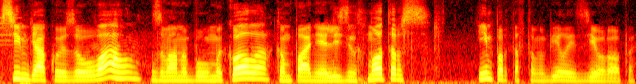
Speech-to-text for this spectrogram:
Всім дякую за увагу. З вами був Микола, компанія Leasing Motors, імпорт автомобілів з Європи.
